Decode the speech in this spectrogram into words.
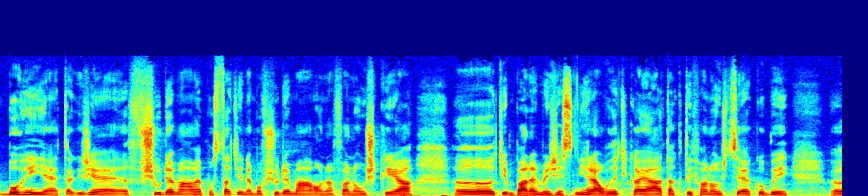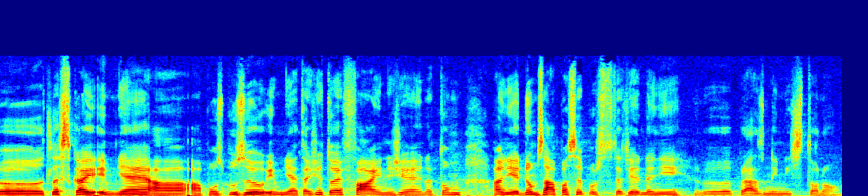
bohyně, takže všude máme v podstatě, nebo všude má ona fanoušky a eh, tím pádem, že s ní hraju teďka já, tak ty fanoušci jakoby eh, tleskají i mě a, a pozbuzují i mě, takže to je fajn, že na tom ani jednom zápase prostě není e, prázdný místo. No.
